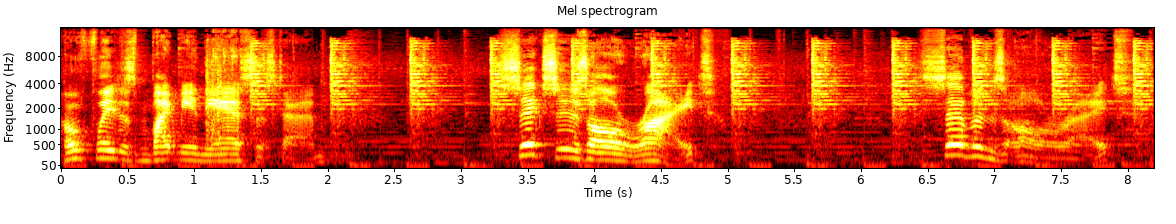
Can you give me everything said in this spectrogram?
Hopefully, it doesn't bite me in the ass this time. Six is all right. Seven's all right.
